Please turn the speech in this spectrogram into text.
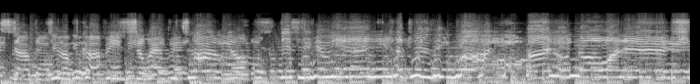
Stop the jump copy so every time no this is really end confusing but I don't know what it is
